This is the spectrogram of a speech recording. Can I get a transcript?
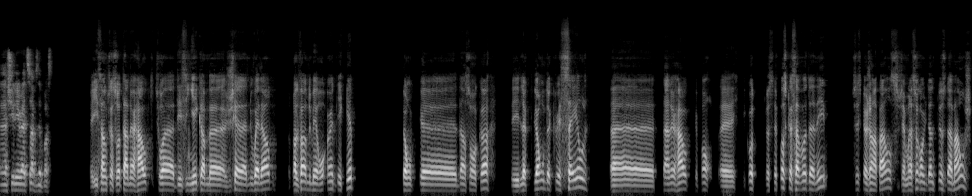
euh, chez les Red Sox de Boston. Il semble que ce soit Tanner Houck qui soit désigné comme, euh, jusqu'à nouvel ordre, releveur numéro un de l'équipe. Donc, dans son cas, c'est le clone de Chris Sale. Tanner Houck, bon, écoute, je ne sais pas ce que ça va donner. C'est ce que j'en pense. J'aimerais ça qu'on lui donne plus de manches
